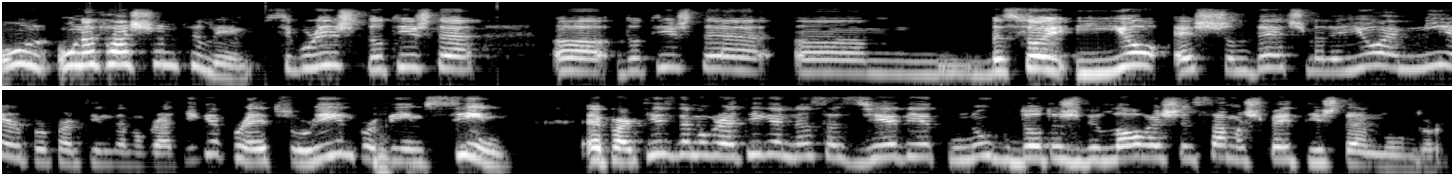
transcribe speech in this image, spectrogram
Unë unë e thashë në fillim, sigurisht do të ishte uh, do të ishte um, besoj jo e shëndetshme dhe jo e mirë për Partinë Demokratike, për ecurinë, për vijimsinë e Partisë Demokratike nëse zgjedhjet nuk do të zhvilloheshin sa më shpejt të ishte e mundur.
